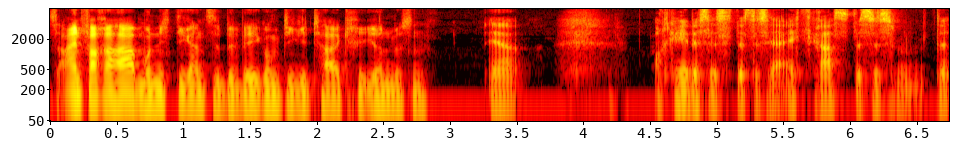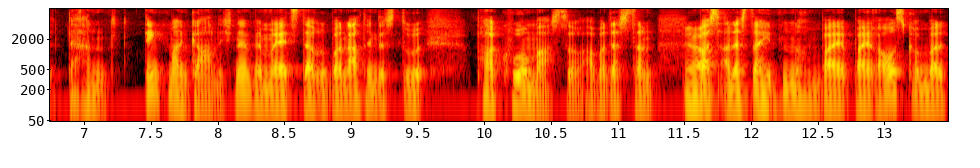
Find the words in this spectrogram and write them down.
es einfacher haben und nicht die ganze Bewegung digital kreieren müssen. Ja. Okay, das ist, das ist ja echt krass. Das ist, da, daran denkt man gar nicht, ne? Wenn man jetzt darüber nachdenkt, dass du Parkour machst, so, aber dass dann, Ja. was alles da hinten noch bei, bei rauskommt, weil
